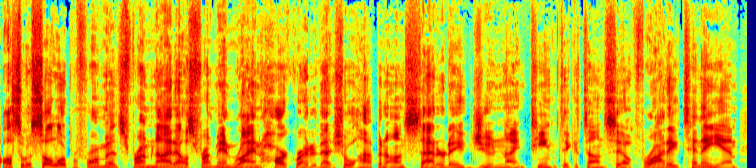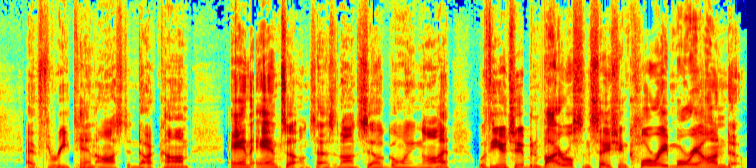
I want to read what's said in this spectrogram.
Also, a solo performance from Night Owls frontman Ryan Harkrider. That show will happen on Saturday, June 19th. Tickets on sale Friday, 10 a.m. at 310austin.com. And Antones has an on sale going on with YouTube and viral sensation Chloe Moriondo.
